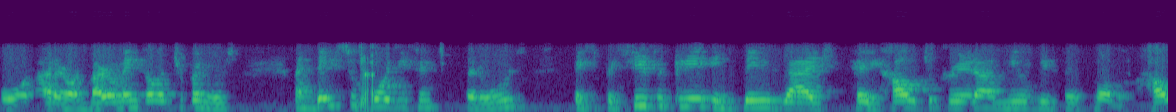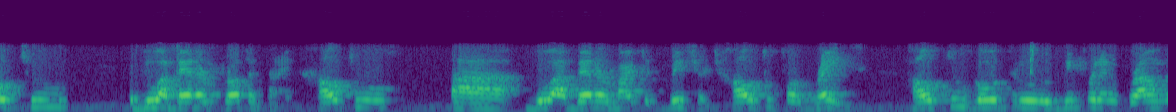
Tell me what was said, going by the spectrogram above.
or I don't know, environmental entrepreneurs, and they support yeah. these entrepreneurs specifically in things like, hey, how to create a new business model, how to do a better prototype, how to uh, do a better market research, how to fundraise, how to go through different rounds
